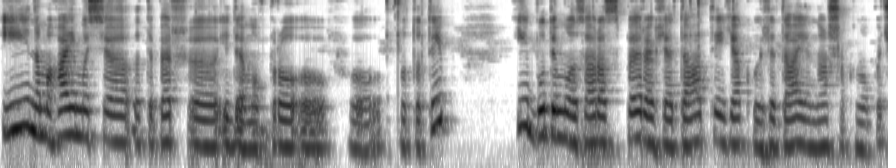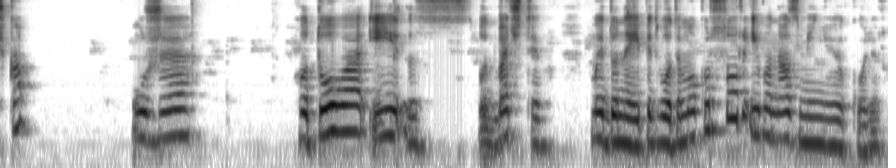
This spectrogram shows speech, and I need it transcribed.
І намагаємося тепер е, йдемо в, про, в прототип і будемо зараз переглядати, як виглядає наша кнопочка. Уже готова. І, от бачите, ми до неї підводимо курсор, і вона змінює колір.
